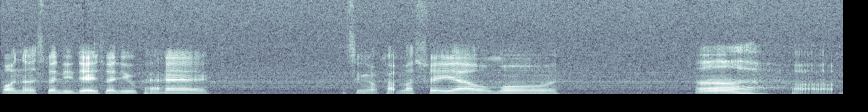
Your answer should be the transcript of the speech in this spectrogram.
Bonus 20 days value pack. Single cup Australia almost uh, uh, mm,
